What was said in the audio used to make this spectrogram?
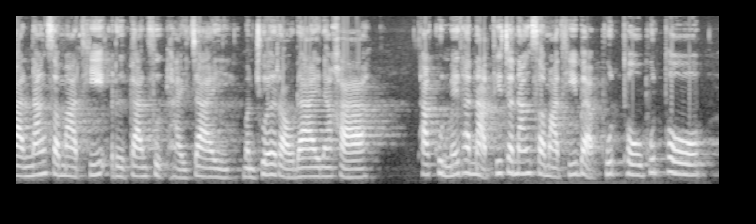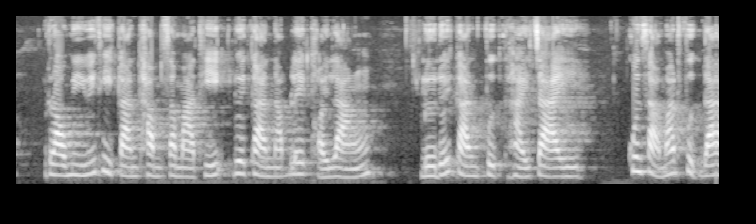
การนั่งสมาธิหรือการฝึกหายใจมันช่วยเราได้นะคะ ถ้าคุณไม่ถนัดที่จะนั่งสมาธิแบบพุทโธ พุทโธ เรามีวิธีการทำสมาธิด้วยการนับเลขถอยหลัง หรือด้วยการฝึกหายใจ คุณสามารถฝึกได้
